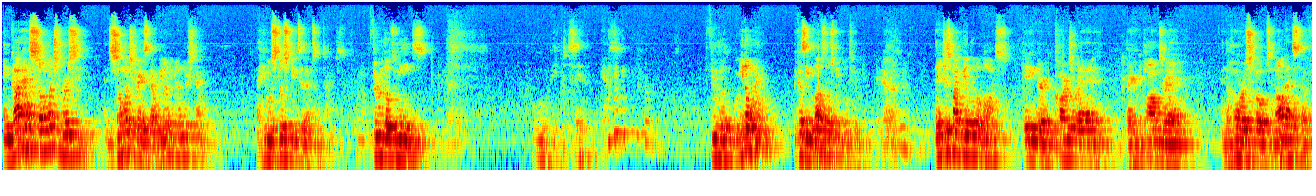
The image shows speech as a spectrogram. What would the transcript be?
And God has so much mercy and so much grace that we don't even understand that He will still speak to them sometimes through those means. Ooh, did you just say that? Yes. through the, you know why? Because He loves those people too. Amen. They just might be a little lost getting their cards read and their palms read and the horoscopes and all that stuff.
